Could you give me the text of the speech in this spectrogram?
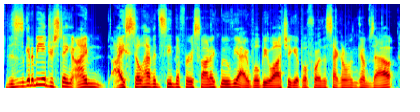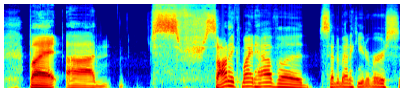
this is going to be interesting. I'm I still haven't seen the first Sonic movie. I will be watching it before the second one comes out, but um Sonic might have a cinematic universe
